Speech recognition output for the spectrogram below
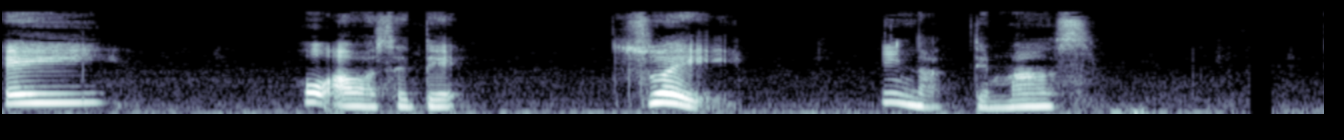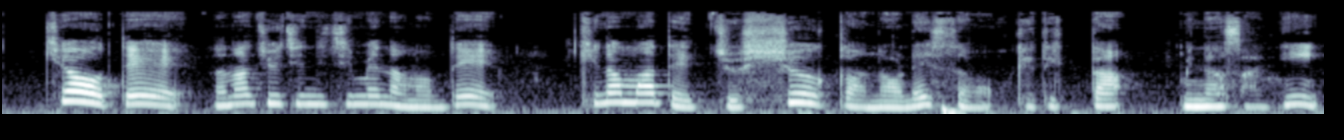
えを合わせて最になってます。今日で71日目なので昨日まで10週間のレッスンを受けてきた皆さんに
